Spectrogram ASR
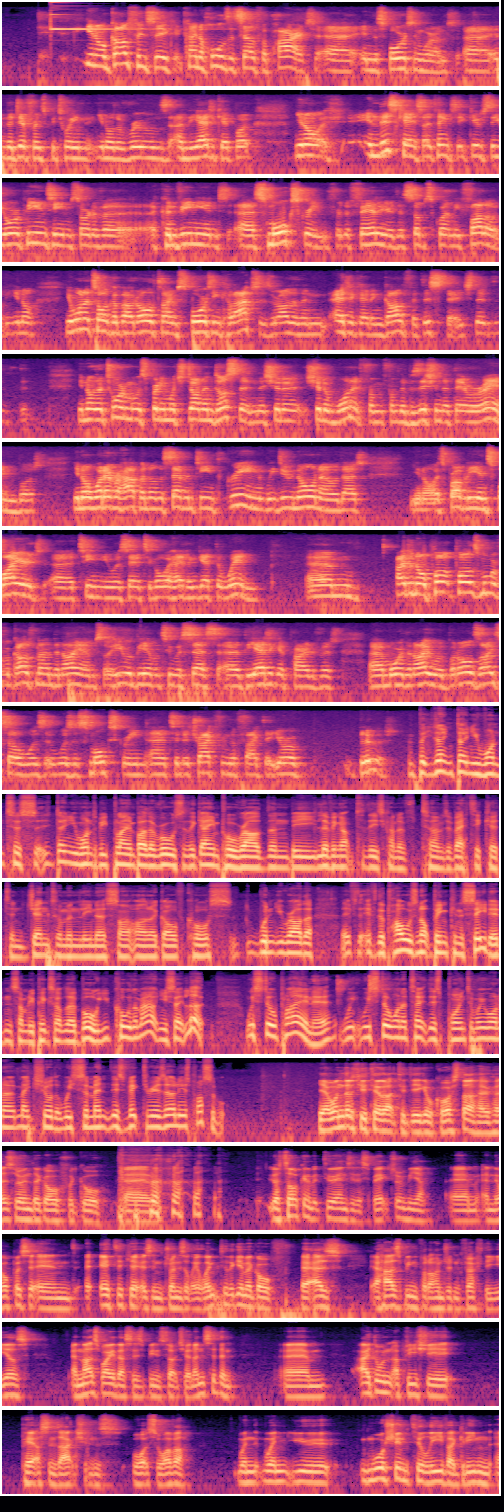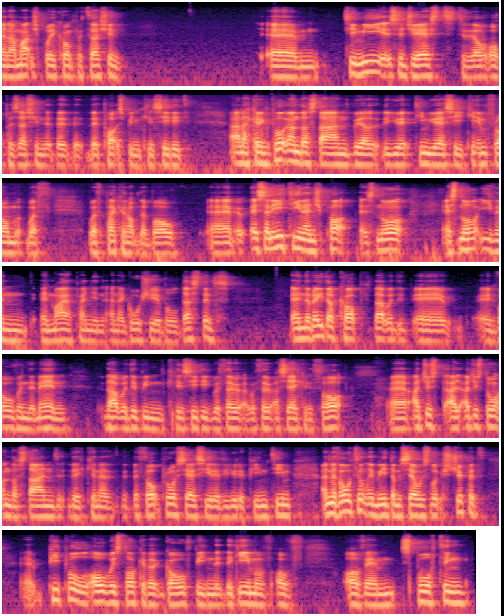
You know, golf is it kind of holds itself apart uh, in the sporting world uh, in the difference between you know the rules and the etiquette. But you know, in this case, I think it gives the European team sort of a, a convenient uh, smokescreen for the failure that subsequently followed. You know, you want to talk about all-time sporting collapses rather than etiquette in golf at this stage. The, the, you know, the tournament was pretty much done and dusted, and they should have should have won it from from the position that they were in. But you know, whatever happened on the 17th green, we do know now that you know, it's probably inspired uh, Team USA to go ahead and get the win. Um, I don't know. Paul, Paul's more of a golf man than I am, so he would be able to assess uh, the etiquette part of it uh, more than I would. But all I saw was it was a smokescreen uh, to detract from the fact that Europe blew it. But don't don't you want to don't you want to be playing by the rules of the game, Paul, rather than be living up to these kind of terms of etiquette and gentlemanliness on, on a golf course? Wouldn't you rather, if if the pole's not been conceded and somebody picks up their ball, you call them out and you say, look, we're still playing here. We we still want to take this point and we want to make sure that we cement this victory as early as possible. Yeah, I wonder if you tell that to Diego Costa, how his round of golf would go. Um, you're talking about two ends of the spectrum here, um, and the opposite end, etiquette is intrinsically linked to the game of golf. It is, it has been for 150 years, and that's why this has been such an incident. Um, I don't appreciate Pettersen's actions whatsoever. When when you motion to leave a green in a match play competition, um, to me it suggests to the opposition that the, the, the putt's been conceded. And I can completely understand where the Team USA came from with, with picking up the ball. Um, it's an 18 inch putt. It's not it's not even, in my opinion, a negotiable distance. In the Ryder Cup, that would uh, involving the men, that would have been conceded without without a second thought. Uh, I just I, I, just don't understand the kind of the thought process here of the European team, and they've ultimately made themselves look stupid. Uh, people always talk about golf being the, the game of of of um, sporting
